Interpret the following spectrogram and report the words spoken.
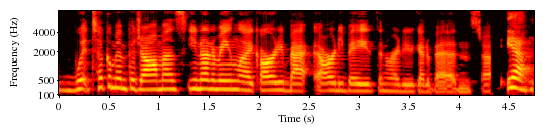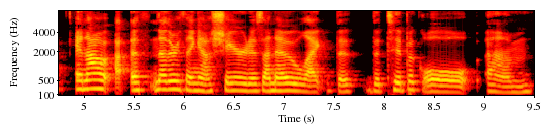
went, took them in pajamas. You know what I mean? Like already back, already bathed and ready to go to bed and stuff. Yeah, and I another thing I shared is I know like the the typical um,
